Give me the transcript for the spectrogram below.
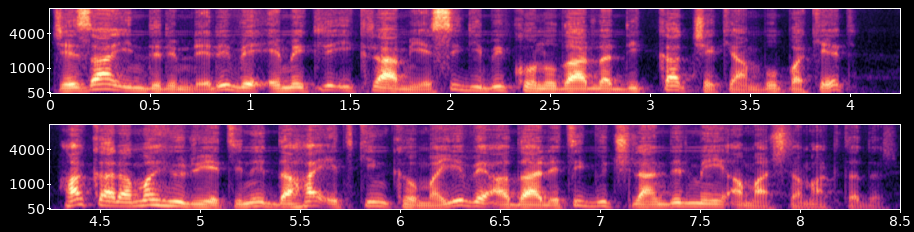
ceza indirimleri ve emekli ikramiyesi gibi konularla dikkat çeken bu paket, hak arama hürriyetini daha etkin kılmayı ve adaleti güçlendirmeyi amaçlamaktadır.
